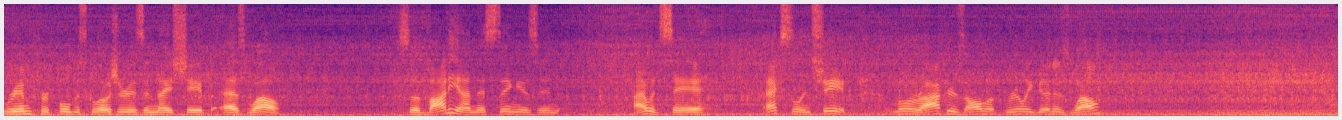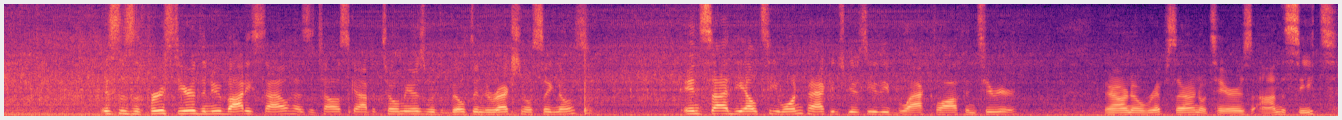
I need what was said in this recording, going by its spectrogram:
rim, for full disclosure, is in nice shape as well. So the body on this thing is in, I would say, excellent shape. Lower rockers all look really good as well. This is the first year the new body style has the telescopic tow mirrors with the built-in directional signals. Inside the LT1 package gives you the black cloth interior. There are no rips, there are no tears on the seats.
